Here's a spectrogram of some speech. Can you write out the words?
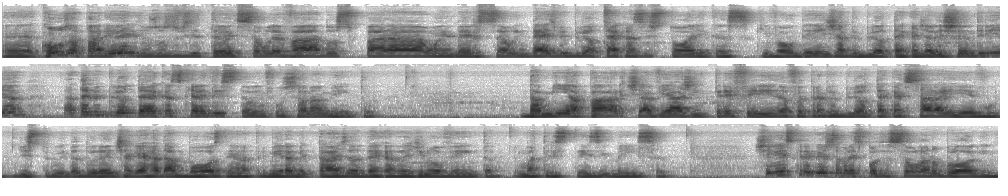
É, com os aparelhos, os visitantes são levados para uma imersão em 10 bibliotecas históricas, que vão desde a Biblioteca de Alexandria até bibliotecas que ainda estão em funcionamento. Da minha parte, a viagem preferida foi para a Biblioteca de Sarajevo, destruída durante a Guerra da Bósnia, na primeira metade da década de 90. Uma tristeza imensa. Cheguei a escrever sobre a exposição lá no blog,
